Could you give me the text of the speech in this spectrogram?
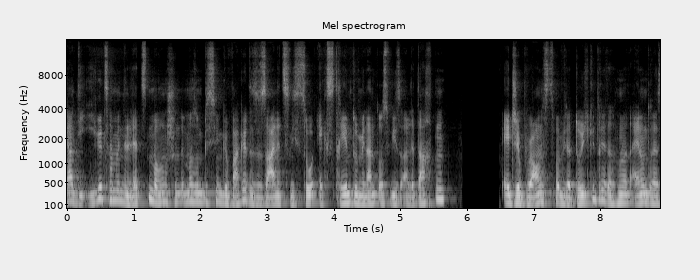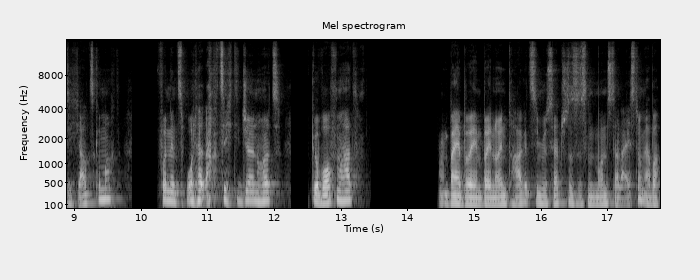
Ja, und die Eagles haben in den letzten Wochen schon immer so 'n bisschen gewackelt. Also, sahen jetzt nicht so extrem dominant aus, wie es alle dachten. AJ Brown ist zwar wieder durchgedreht, hat 131 Yards gemacht von den 280, die Jalen Hurts geworfen hat. bei, bei, bei neun Targets, sieben Receptions, das ist eine Monsterleistung, aber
